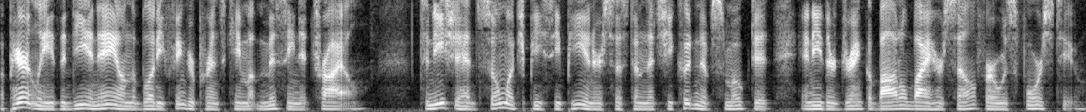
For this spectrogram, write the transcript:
Apparently, the DNA on the bloody fingerprints came up missing at trial. Tynisha had so much PCP in her system that she couldn't have smoked it and either drank a bottle by herself or was forced to.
